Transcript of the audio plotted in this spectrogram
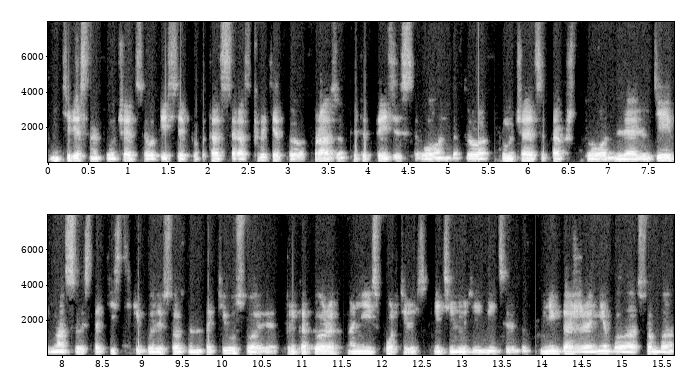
Интересно, получается, вот если попытаться раскрыть эту фразу, этот тезис Воланда, то получается так, что для людей в массовой статистике были созданы такие условия, при которых они испортились, эти люди имеется в виду. У них даже не было особо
